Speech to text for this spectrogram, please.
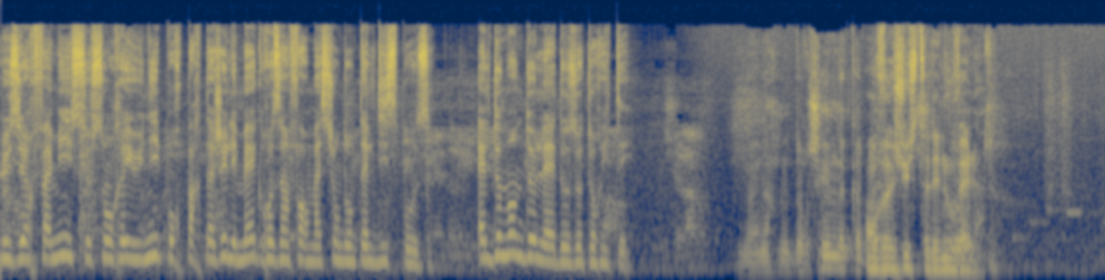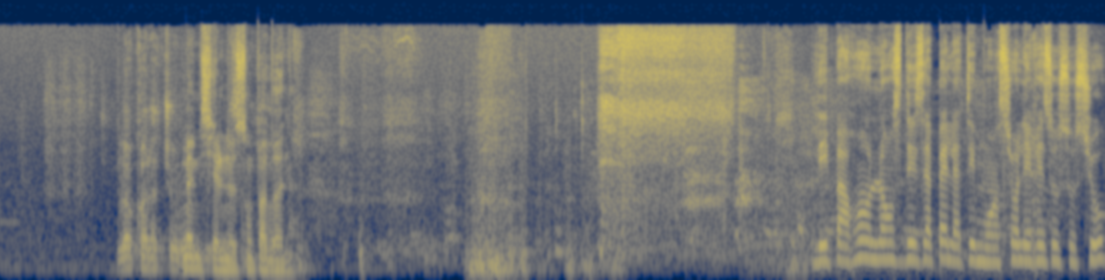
Plusieurs familles se sont réunies pour partager les maigres informations dont elles disposent. Elles demandent de l'aide aux autorités. On veut juste des nouvelles, même si elles ne sont pas bonnes. Les parents lancent des appels à témoins sur les réseaux sociaux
